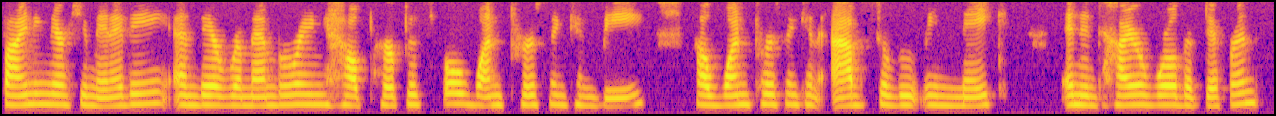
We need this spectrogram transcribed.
finding their humanity and they're remembering how purposeful one person can be, how one person can absolutely make an entire world of difference,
